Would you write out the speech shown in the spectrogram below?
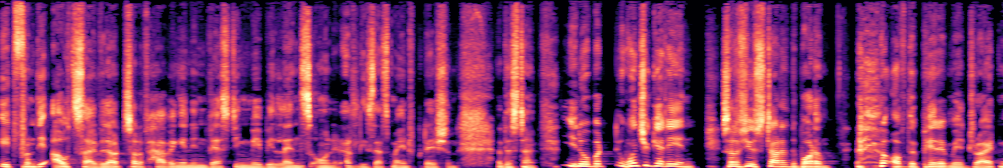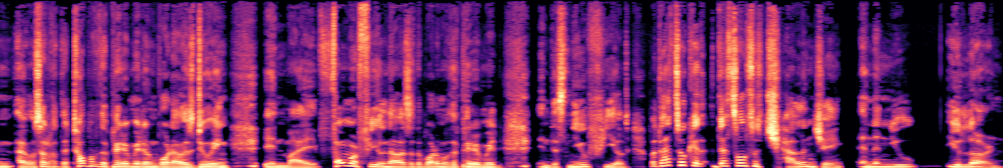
it from the outside without sort of having an investing maybe lens on it. At least that's my interpretation at this time. You know, but once you get in, sort of you start at the bottom of the pyramid, right? And I was sort of at the top of the pyramid on what I was doing in my former field. Now I was at the bottom of the pyramid in this new field. But that's okay. That's also challenging. And then you you learn.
